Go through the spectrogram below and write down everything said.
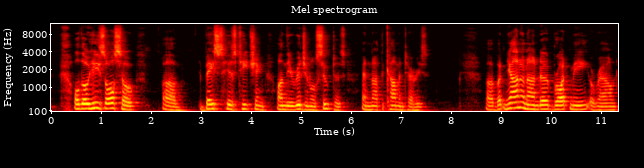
although he's also um, based his teaching on the original suttas and not the commentaries. Uh, but Nyanananda brought me around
